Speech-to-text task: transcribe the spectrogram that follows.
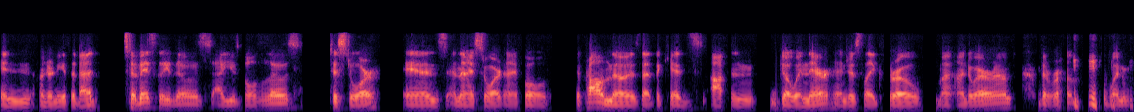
in underneath the bed. So basically, those I use both of those to store, and and then I sort and I fold. The problem though is that the kids often go in there and just like throw my underwear around the room when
